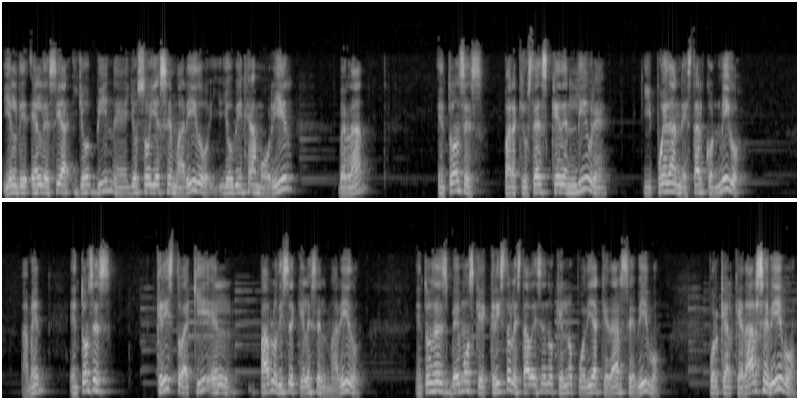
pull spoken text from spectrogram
Y él, él decía, yo vine, yo soy ese marido, yo vine a morir, ¿verdad? Entonces, para que ustedes queden libres y puedan estar conmigo. Amén. Entonces, Cristo aquí, él, Pablo dice que él es el marido. Entonces vemos que Cristo le estaba diciendo que él no podía quedarse vivo, porque al quedarse vivo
